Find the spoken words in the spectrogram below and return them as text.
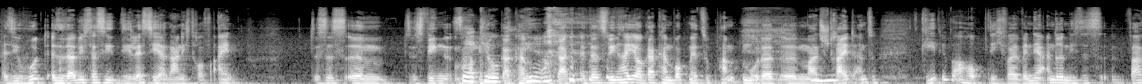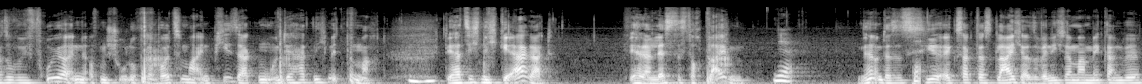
Also, sie holt, also dadurch, dass sie, die lässt sich ja gar nicht drauf ein. Das ist, ähm, deswegen habe ich, auch gar kein, ja. gar, deswegen hab ich auch gar keinen Bock mehr zu pumpen oder äh, mal mhm. Streit anzu geht überhaupt nicht, weil wenn der andere nicht, das war so wie früher in, auf dem Schulhof, da wolltest du mal einen Piesacken und der hat nicht mitgemacht. Mhm. Der hat sich nicht geärgert. Ja, dann lässt es doch bleiben. Ja. Ne? Und das ist hier exakt das Gleiche. Also wenn ich dann mal meckern will,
